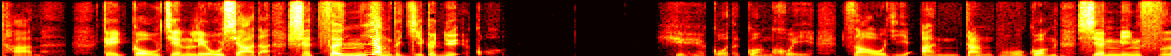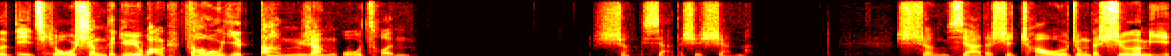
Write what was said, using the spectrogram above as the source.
他们给勾践留下的是怎样的一个越国？越国的光辉早已黯淡无光，先民死地求生的欲望早已荡然无存。剩下的是什么？剩下的是朝中的奢靡，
